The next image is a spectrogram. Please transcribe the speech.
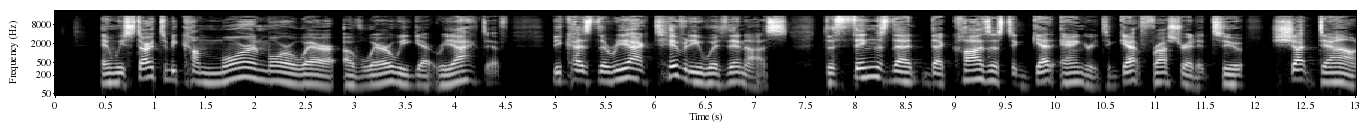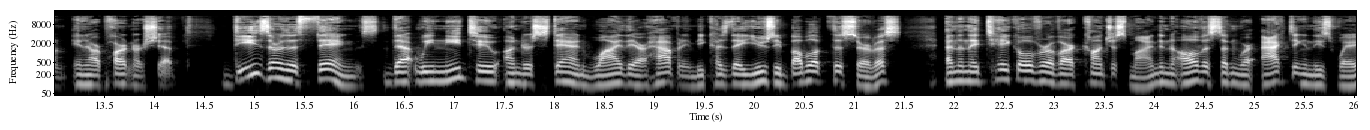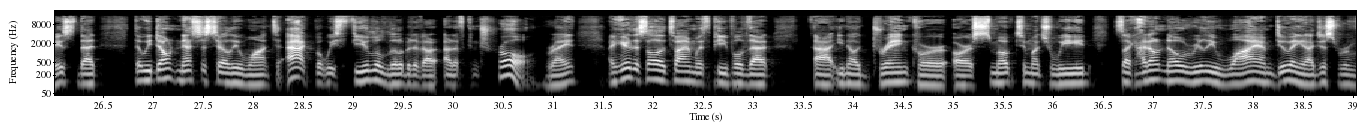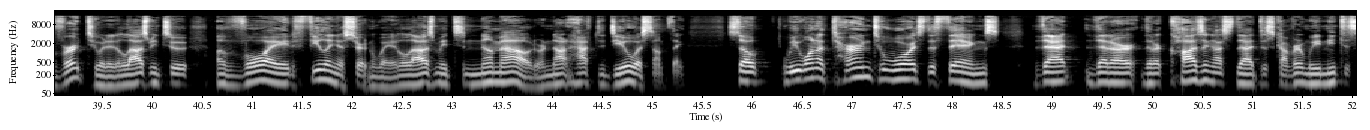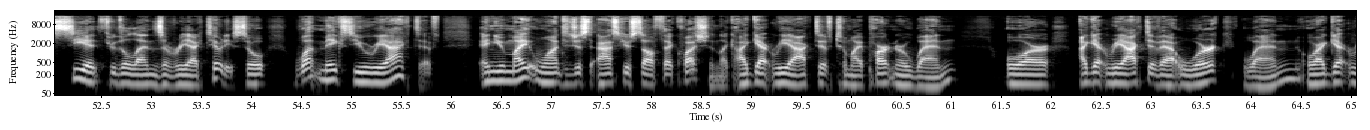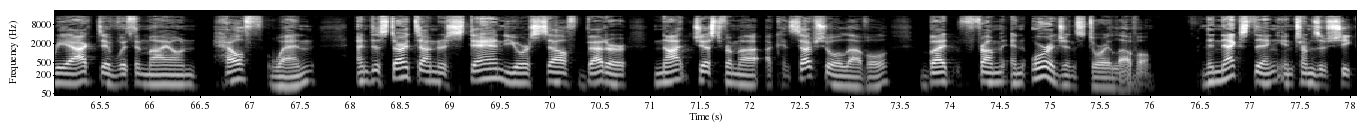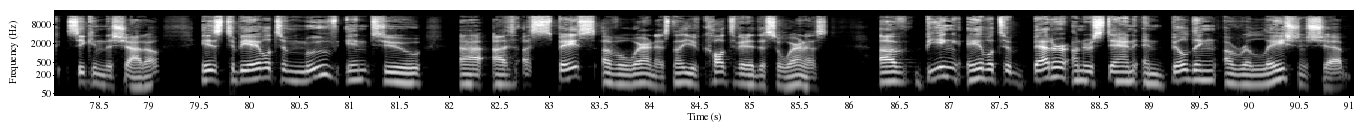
And we start to become more and more aware of where we get reactive because the reactivity within us, the things that that cause us to get angry, to get frustrated, to shut down in our partnership. These are the things that we need to understand why they are happening because they usually bubble up the service and then they take over of our conscious mind and all of a sudden we're acting in these ways that that we don't necessarily want to act but we feel a little bit of out, out of control right i hear this all the time with people that uh, you know, drink or or smoke too much weed. It's like I don't know really why I'm doing it. I just revert to it. It allows me to avoid feeling a certain way. It allows me to numb out or not have to deal with something. So we want to turn towards the things that that are that are causing us that discomfort, and we need to see it through the lens of reactivity. So what makes you reactive? And you might want to just ask yourself that question. Like I get reactive to my partner when or I get reactive at work when, or I get reactive within my own health when, and to start to understand yourself better, not just from a, a conceptual level, but from an origin story level. The next thing, in terms of seeking the shadow, is to be able to move into uh, a, a space of awareness. Now that you've cultivated this awareness, of being able to better understand and building a relationship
